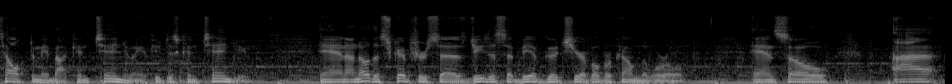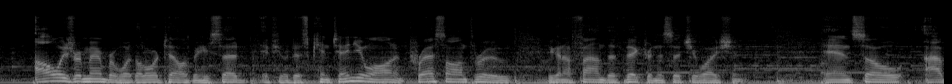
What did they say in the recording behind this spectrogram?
talked to me about continuing. If you just continue, and I know the scripture says Jesus said, "Be of good cheer, have overcome the world," and so I always remember what the Lord tells me. He said, "If you'll just continue on and press on through, you're going to find the victory in the situation." And so I've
